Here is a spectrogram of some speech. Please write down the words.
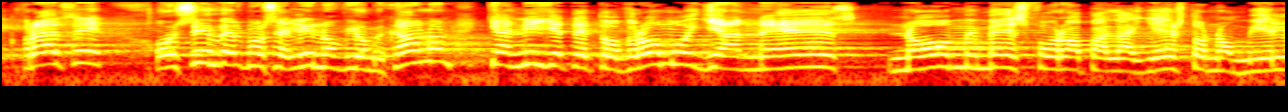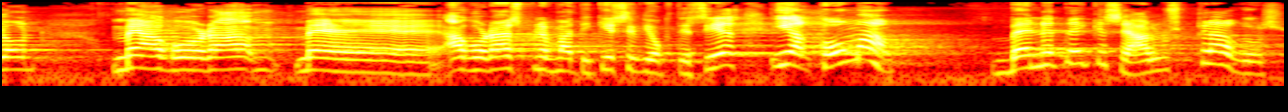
εκφράσει ο Σύνδεσμος Ελλήνων Βιομηχάνων και ανοίγεται το δρόμο για νέες νόμιμες φοροαπαλλαγές των ομίλων με, αγορά, με αγοράς πνευματικής ιδιοκτησίας ή ακόμα μπαίνετε και σε άλλους κλάδους,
